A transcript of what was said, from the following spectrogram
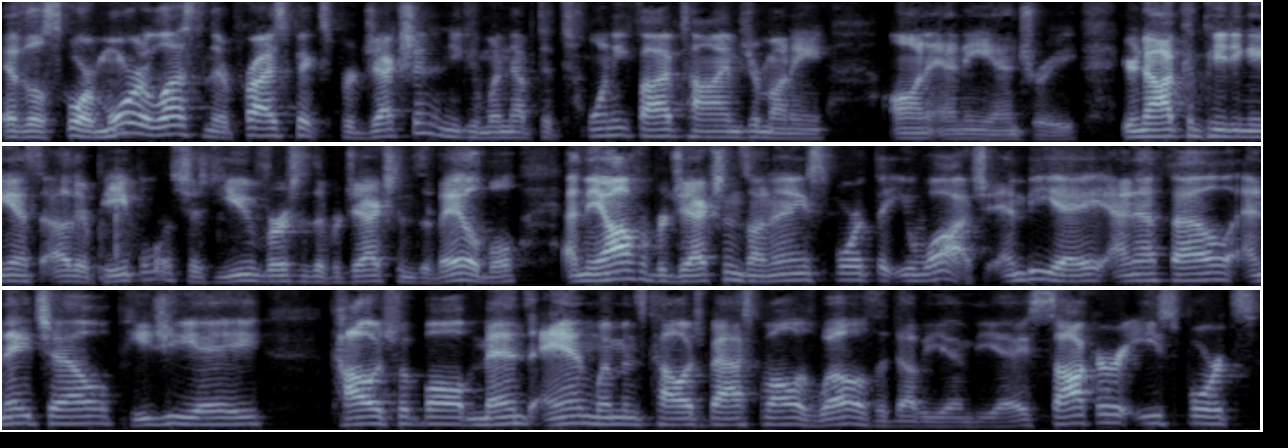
if they'll score more or less than their Prize Picks projection, and you can win up to 25 times your money on any entry. You're not competing against other people. It's just you versus the projections available. And they offer projections on any sport that you watch NBA, NFL, NHL, PGA, college football, men's and women's college basketball, as well as the WNBA, soccer, esports,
